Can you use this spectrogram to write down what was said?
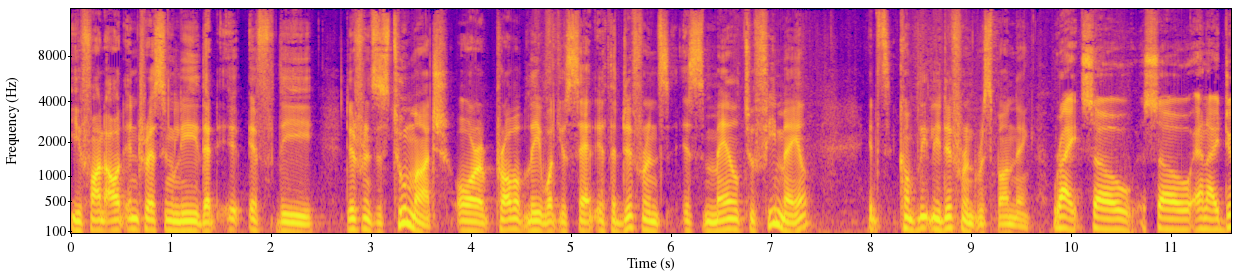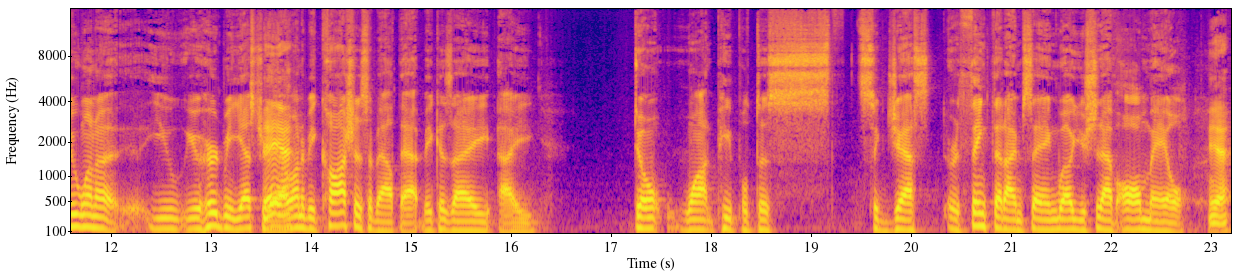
you found out interestingly that if the difference is too much, or probably what you said, if the difference is male to female, it's completely different responding. Right. So so and I do want to you you heard me yesterday. Yeah. I want to be cautious about that because I I don't want people to suggest or think that I'm saying, well, you should have all male Yeah.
